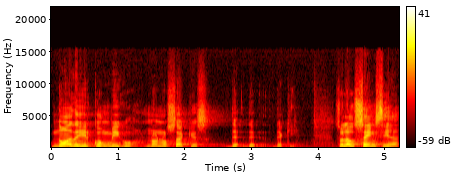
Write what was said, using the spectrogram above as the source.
no ha de ir conmigo, no nos saques de, de, aquí. So, la ausencia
